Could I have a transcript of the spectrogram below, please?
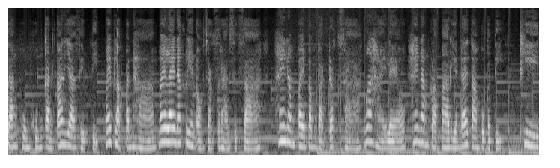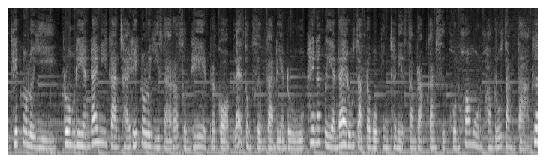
สร้างภูมิคุ้มกันต้านยาเสพติด ไม่ผลักปัญหา ไม่ไล่นักเรียนออกจากสถานศึกษา ให้นำไปบำบัดรักษา เมื่อหายแล้ว ให้นำกลับมาเรียนได้ตามปกติ ที เทคโนโลยี โรงเรียนได้มีการใช้เทคโนโลยีสารสนเทศประกอบ และส่งเสริมการเรียนรู้ ให้นักเรียนได้รู้จักระบบอินเทอร์เน็ตสำหรับการสืบค้นข้อมูลความรู้ต่างๆ เพื่อ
